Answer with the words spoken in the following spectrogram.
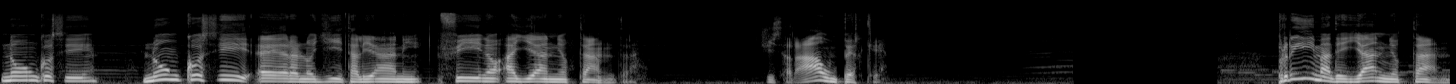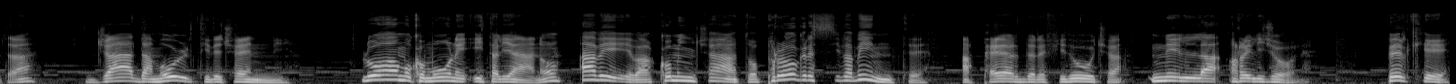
Non così, non così erano gli italiani fino agli anni Ottanta. Ci sarà un perché. Prima degli anni Ottanta, già da molti decenni l'uomo comune italiano aveva cominciato progressivamente a perdere fiducia nella religione, perché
